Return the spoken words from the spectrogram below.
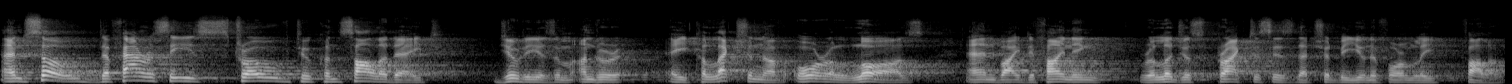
And so the Pharisees strove to consolidate Judaism under a collection of oral laws and by defining religious practices that should be uniformly followed.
